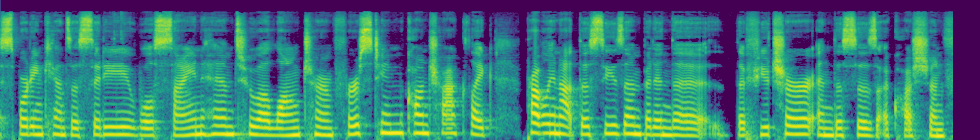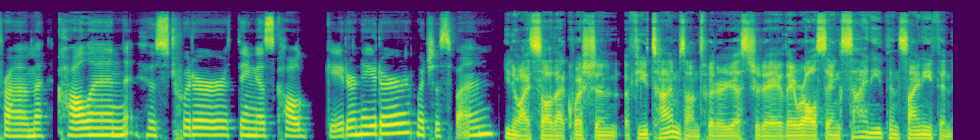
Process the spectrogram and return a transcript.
Sporting Kansas City will sign him to a long term first team contract? Like probably not this season, but in the the future. And this is a question from Colin. His Twitter thing is called Gatornator, which is fun. You know, I saw that question a few times on Twitter yesterday. They were all saying, sign Ethan, sign Ethan.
